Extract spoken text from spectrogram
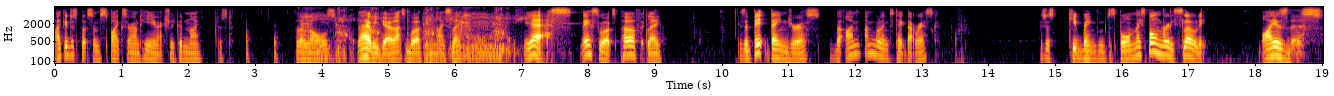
I could just put some spikes around here, actually, couldn't I? Just for the lols. There we go, that's working nicely. Yes, this works perfectly. It's a bit dangerous, but I'm, I'm willing to take that risk. Let's just keep waiting for them to spawn. They spawn really slowly. Why is this?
